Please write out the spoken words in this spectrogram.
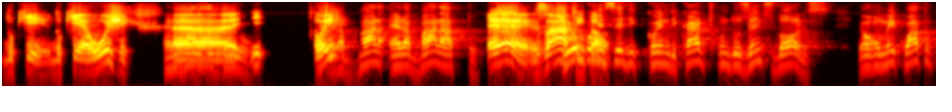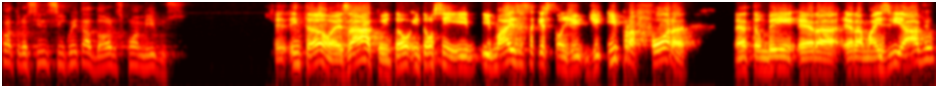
do que, do que é hoje. Era barato. É, e, Oi? Era, bar, era, barato. É, exato. Eu então. comecei de correndo de kart com 200 dólares. Eu arrumei quatro patrocínios de 50 dólares com amigos. É, então, exato. Então, então assim, e, e mais essa questão de, de ir para fora né, também era, era mais viável.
